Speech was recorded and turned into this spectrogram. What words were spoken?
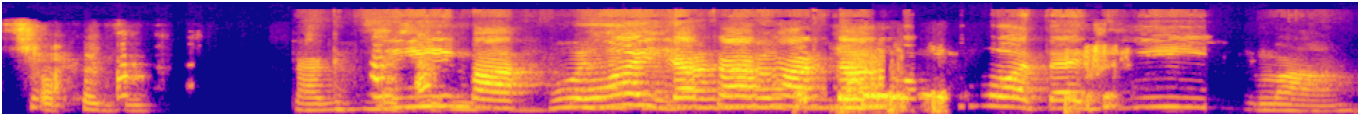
есть. Проходи. Так, Діма. Боже, Ой, яка гарна робота, Діма.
